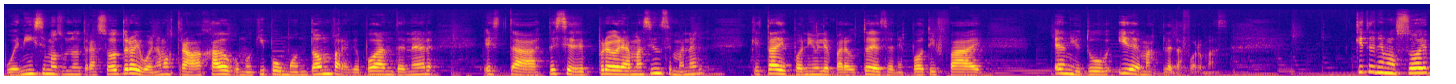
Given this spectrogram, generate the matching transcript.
buenísimos uno tras otro, y bueno, hemos trabajado como equipo un montón para que puedan tener esta especie de programación semanal que está disponible para ustedes en Spotify, en YouTube y demás plataformas. ¿Qué tenemos hoy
